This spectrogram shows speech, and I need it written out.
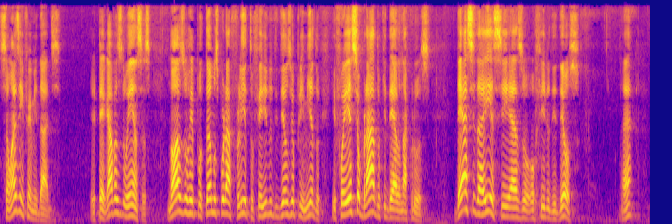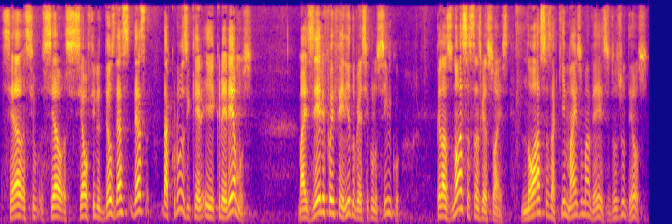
são as enfermidades. Ele pegava as doenças. Nós o reputamos por aflito, ferido de Deus e oprimido, e foi esse o brado que deram na cruz. Desce daí se és o, filho de Deus. Né? Se, é, se, se, é, se, é, o filho de Deus, desce, desce da cruz e, que, e creremos. Mas ele foi ferido, versículo 5, pelas nossas transgressões. Nossas aqui, mais uma vez, dos judeus.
